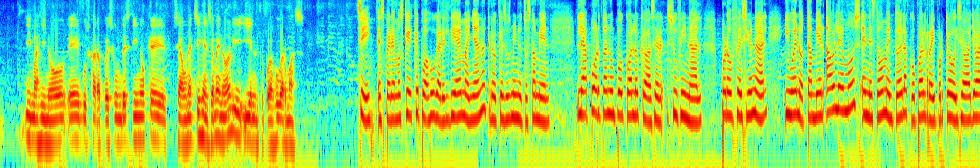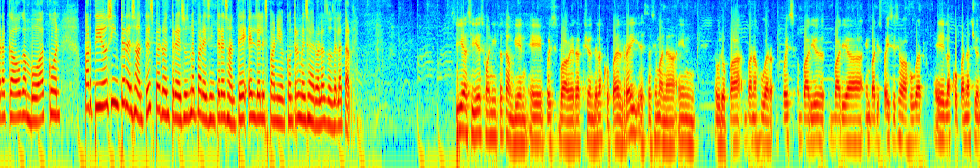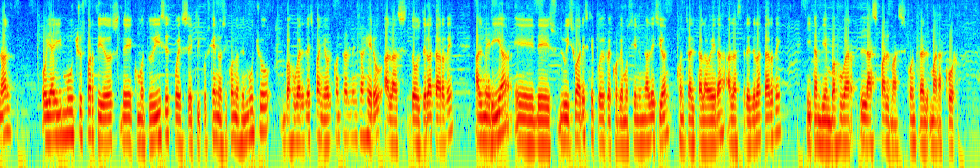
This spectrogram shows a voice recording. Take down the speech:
imagino, eh, buscará pues un destino que sea una exigencia menor y, y en el que pueda jugar más. Sí, esperemos que, que pueda jugar el día de mañana. Creo que esos minutos también le aportan un poco a lo que va a ser su final profesional. Y bueno, también hablemos en este momento de la Copa del Rey porque hoy se va a llevar a cabo Gamboa con partidos interesantes, pero entre esos me parece interesante el del español contra el mensajero a las 2 de la tarde. Sí, así es, Juanita, también eh, pues va a haber acción de la Copa del Rey. Esta semana en Europa van a jugar pues varios, varia- en varios países se va a jugar eh, la Copa Nacional. Hoy hay muchos partidos de, como tú dices, pues equipos que no se conocen mucho. Va a jugar el español contra el mensajero a las 2 de la tarde. Almería eh, de Luis Suárez, que pues recordemos tiene una lesión, contra el Talavera a las 3 de la tarde. Y también va a jugar Las Palmas contra el Manacor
